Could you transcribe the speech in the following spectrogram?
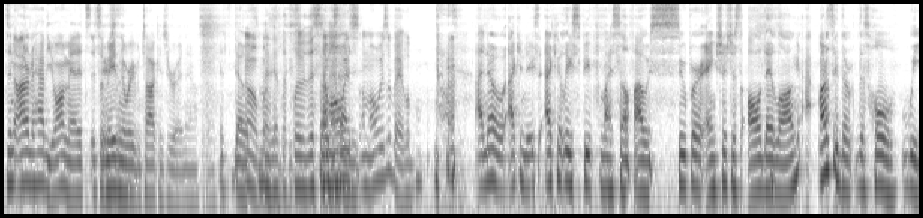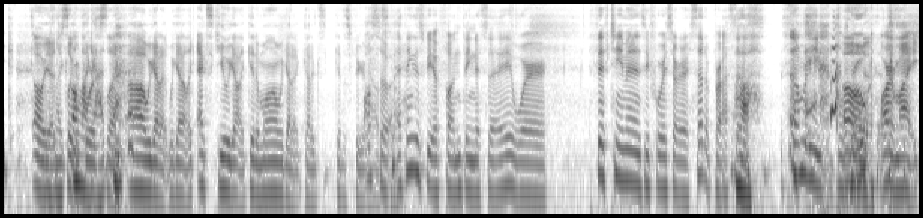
It's an honor to have you on, man. It's it's amazing that we're even talking to you right now. So. It's dope. Oh, Somebody's got the flu this I'm time. always I'm always available. I know I can I can at least speak for myself. I was super anxious just all day long. I- Honestly, the, this whole week. Oh yeah, just like, looking oh forward. It's God. like, oh, we gotta we gotta like execute. We gotta get them on. We gotta gotta get this figured Also, out. Also, I think this would be a fun thing to say where 15 minutes before we started our setup process, Ah. somebody Oh. broke our mic.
